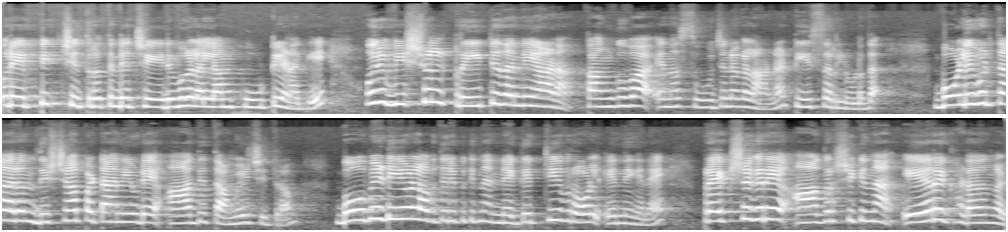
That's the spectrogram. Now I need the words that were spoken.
ഒരു എപ്പിക് ചിത്രത്തിന്റെ ചേരുവകളെല്ലാം കൂട്ടിയിണക്കി ഒരു വിഷ്വൽ ട്രീറ്റ് തന്നെയാണ് കങ്കുവ എന്ന സൂചനകളാണ് ടീസറിലുള്ളത്. ബോളിവുഡ് താരം ദിഷ പട്ടാനിയുടെ ആദ്യ തമിഴ് ചിത്രം ബോബി ഡിയോൾ അവതരിപ്പിക്കുന്ന നെഗറ്റീവ് റോൾ എന്നിങ്ങനെ പ്രേക്ഷകരെ ആകർഷിക്കുന്ന ഏറെ ഘടകങ്ങൾ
